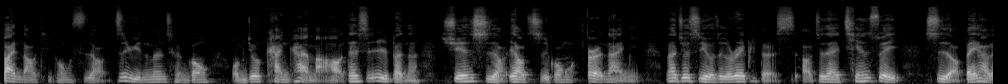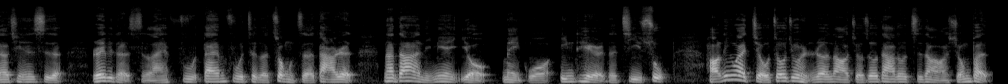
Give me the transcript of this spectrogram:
半导体公司啊，至于能不能成功，我们就看看嘛哈。但是日本呢，宣誓啊要直攻二纳米，那就是由这个 Rapidus 啊，就在千岁市啊，北海道千岁市的 Rapidus 来负担负这个重责大任。那当然里面有美国英特尔的技术。好，另外九州就很热闹，九州大家都知道啊，熊本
